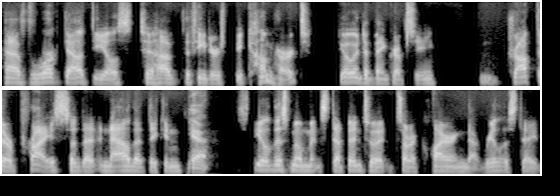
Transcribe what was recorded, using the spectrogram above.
have worked out deals to have the theaters become hurt go into bankruptcy, drop their price so that now that they can yeah. steal this moment and step into it and start acquiring that real estate.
